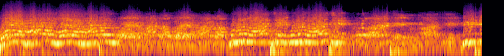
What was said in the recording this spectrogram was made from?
ஓய மாட்டோம் ஓய மாட்டோம். குடும்ப ஆட்சி குடும்ப ஆட்சி. வீட்டு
